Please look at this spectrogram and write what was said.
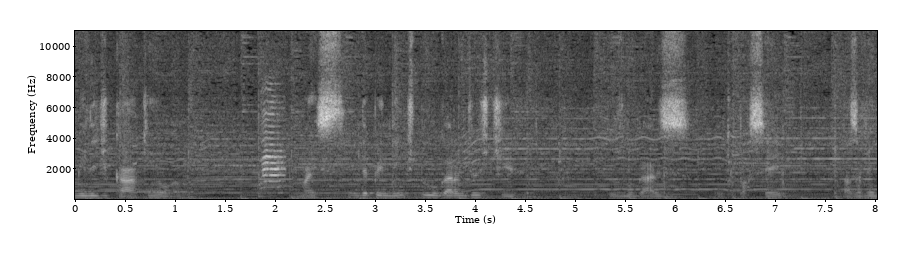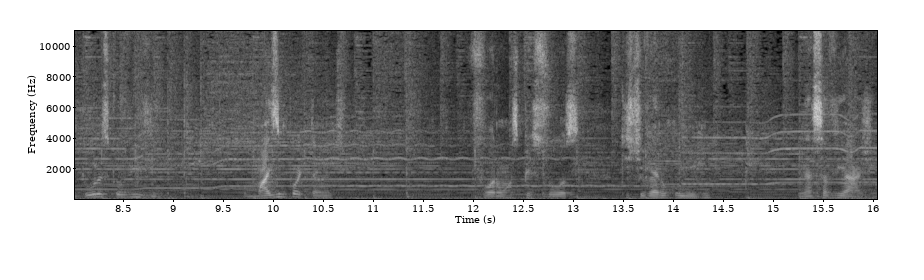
me dedicar a quem eu amo. Mas independente do lugar onde eu estive, dos lugares em que passei, das aventuras que eu vivi, o mais importante foram as pessoas que estiveram comigo nessa viagem.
